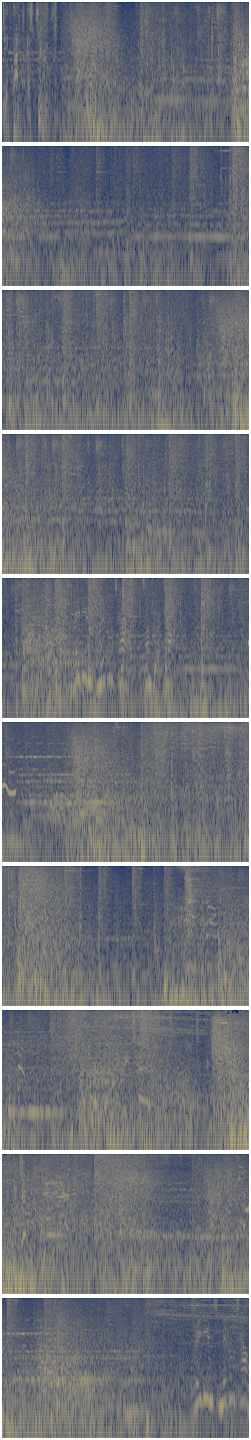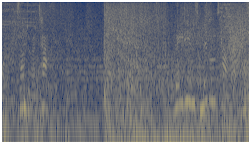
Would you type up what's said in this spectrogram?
take that as tribute. is under attack. Radiant's middle tower is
